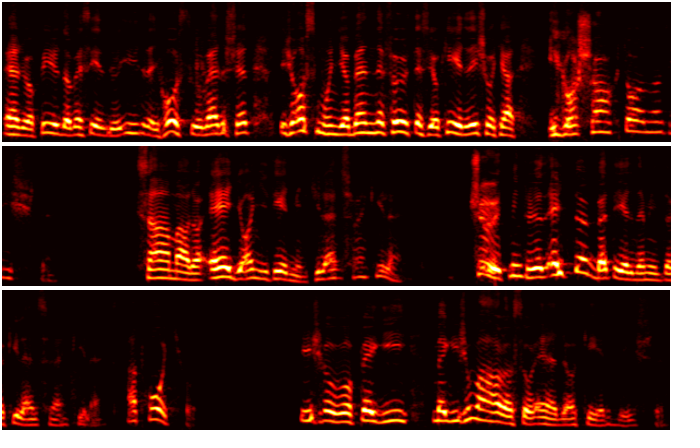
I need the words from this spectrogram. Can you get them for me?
erről a példabeszédről írt egy hosszú verset, és azt mondja benne, fölteszi a kérdés, hogy hát igazságtalan az Isten. Számára egy annyit ér, mint 99. Sőt, mint hogy az egy többet érne, mint a 99. Hát hogy, hogy? És a Peggy meg is válaszol erre a kérdésre.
